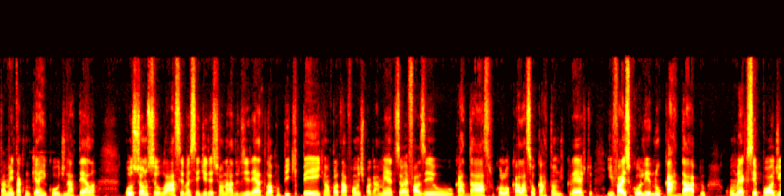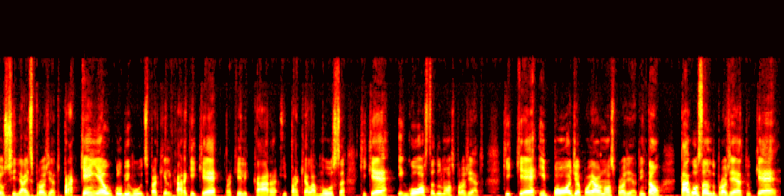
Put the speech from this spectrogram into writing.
também está com QR Code na tela. Posiciona o celular, você vai ser direcionado direto lá para o PicPay, que é uma plataforma de pagamento. Você vai fazer o cadastro, colocar lá seu cartão de crédito e vai escolher no cardápio como é que você pode auxiliar esse projeto. Para quem é o Clube Roots? Para aquele cara que quer, para aquele cara e para aquela moça que quer e gosta do nosso projeto, que quer e pode apoiar o nosso projeto. Então, tá gostando do projeto? Quer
